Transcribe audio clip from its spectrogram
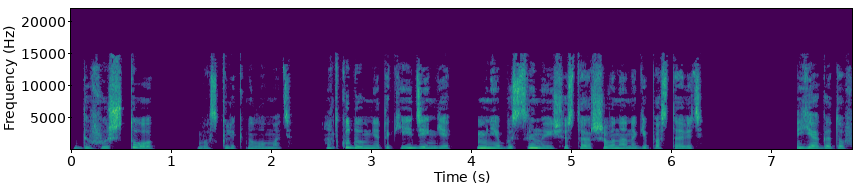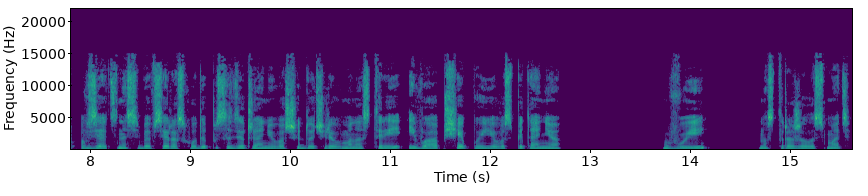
«Да вы что?» — воскликнула мать. Откуда у меня такие деньги? Мне бы сына еще старшего на ноги поставить. Я готов взять на себя все расходы по содержанию вашей дочери в монастыре и вообще по ее воспитанию». «Вы?» — насторожилась мать.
